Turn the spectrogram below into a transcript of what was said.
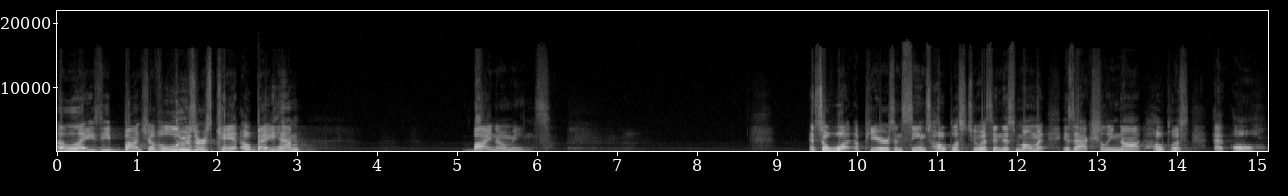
a lazy bunch of losers can't obey him? By no means. And so, what appears and seems hopeless to us in this moment is actually not hopeless at all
